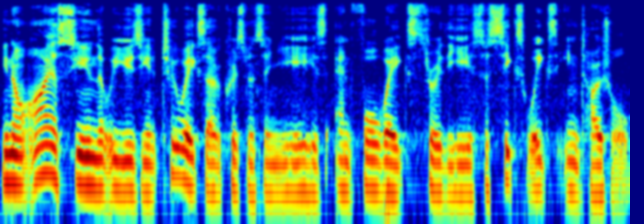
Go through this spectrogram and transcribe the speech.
You know, I assume that we're using it two weeks over Christmas and New Year's, and four weeks through the year, so six weeks in total.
